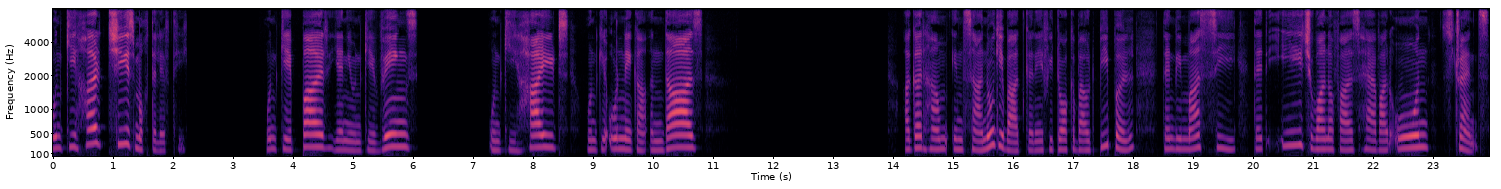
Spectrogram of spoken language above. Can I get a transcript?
ان کی ہر چیز مختلف تھی ان کے پر یعنی ان کے ونگز ان کی ہائٹس ان کے اڑنے کا انداز اگر ہم انسانوں کی بات کریں if you talk about people then we see Let each one of us have our own strengths,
